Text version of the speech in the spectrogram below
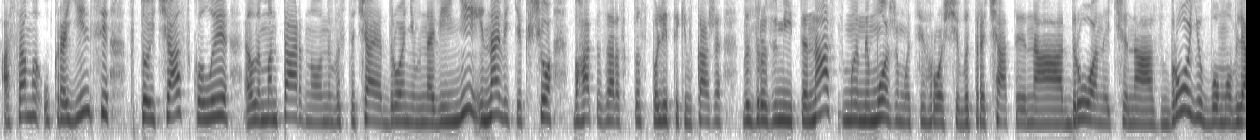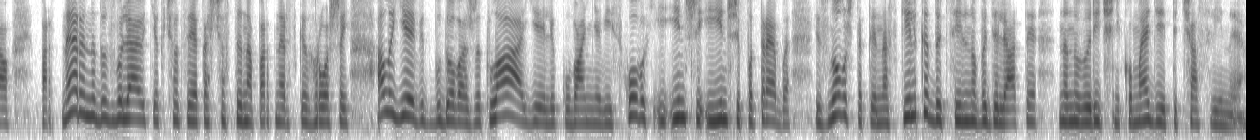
а саме українці в той час, коли елементарно не вистачає дронів на війні. І навіть якщо багато зараз хто з політиків каже, ви зрозумієте нас, ми не можемо ці гроші витрачати на дрони чи на зброю, бо мовляв, партнери не дозволяють, якщо це якась частина партнерських грошей. Але є відбудова житла. Житла, є лікування військових і інші і інші потреби. І знову ж таки, наскільки доцільно виділяти на новорічні комедії під час війни?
